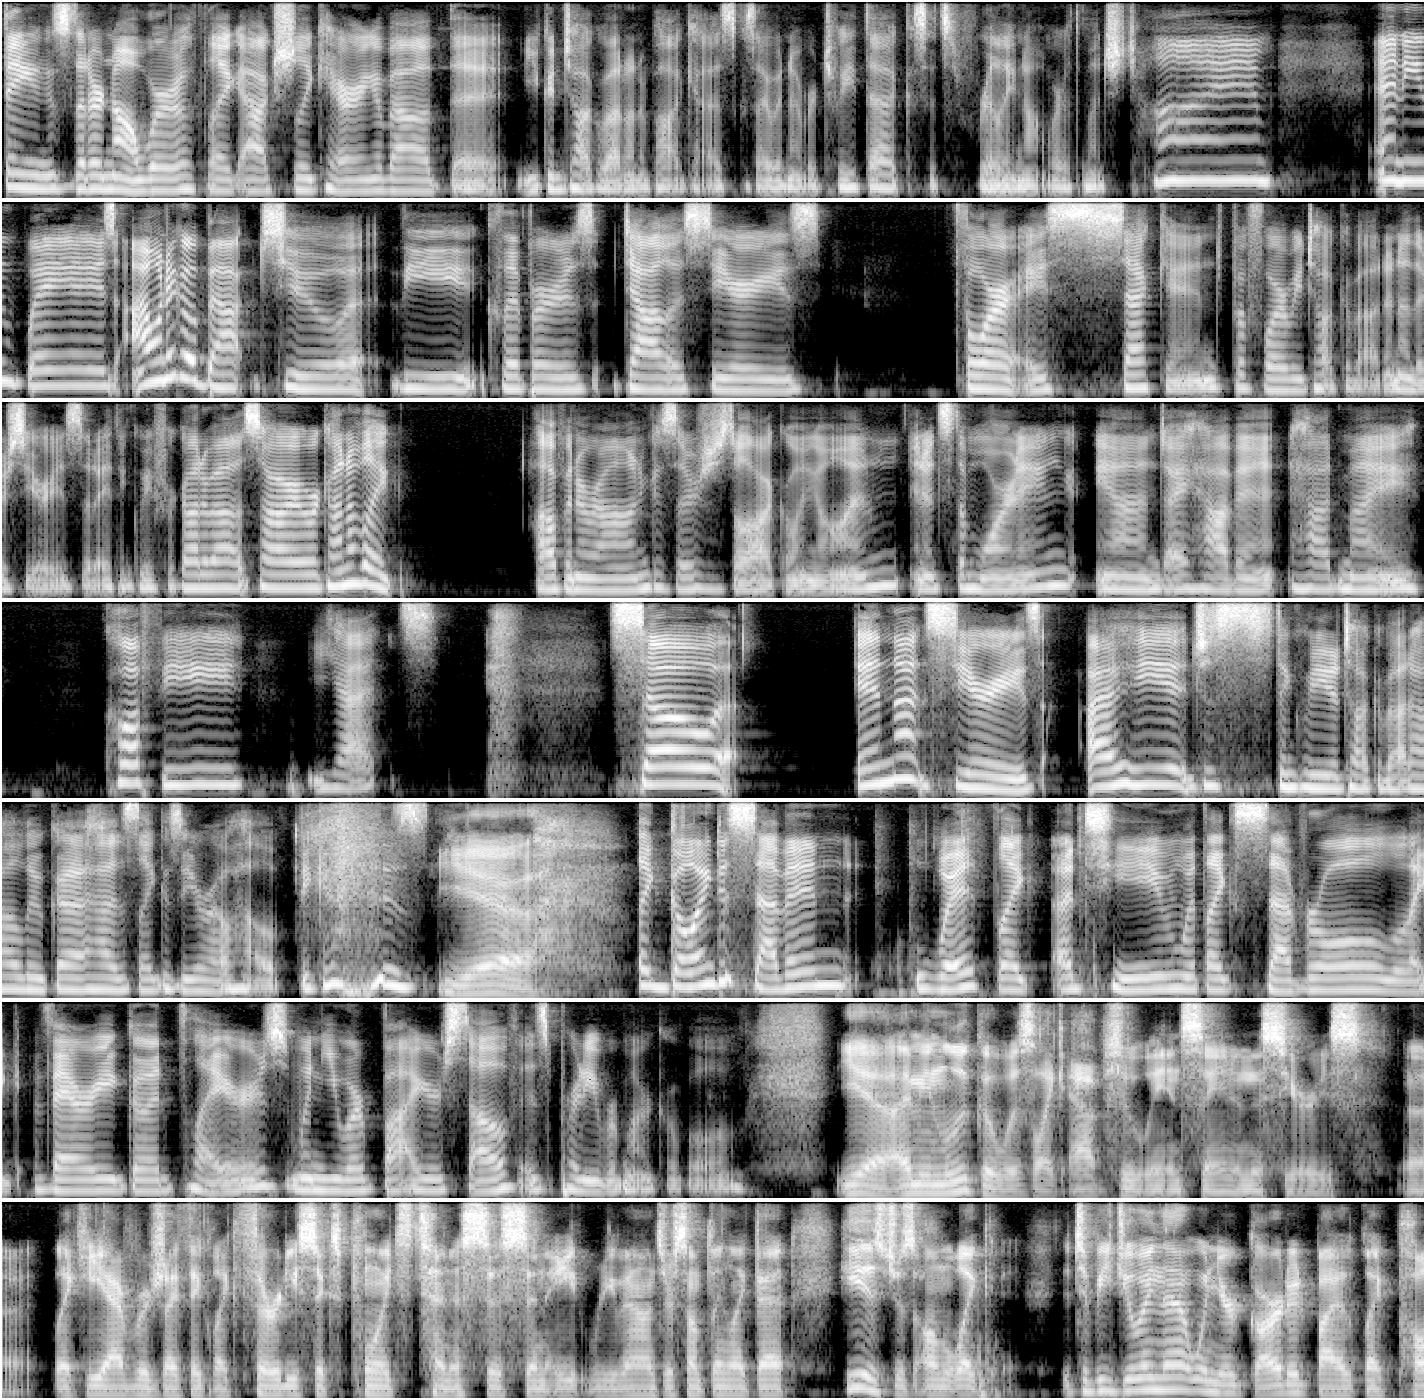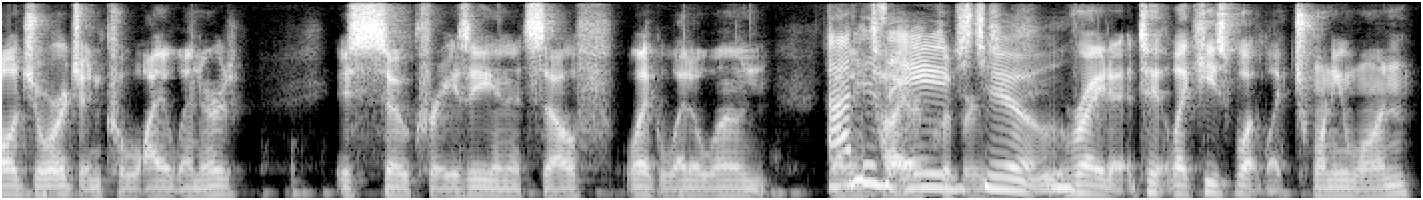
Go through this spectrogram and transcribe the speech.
things that are not worth like actually caring about that you can talk about on a podcast because I would never tweet that because it's really not worth much time. Anyways, I want to go back to the Clippers Dallas series for a second before we talk about another series that I think we forgot about. Sorry, we're kind of like hopping around because there's just a lot going on. And it's the morning and I haven't had my coffee yet. So, in that series, I just think we need to talk about how Luka has like zero help because Yeah. like going to seven with like a team with like several like very good players when you are by yourself is pretty remarkable. Yeah, I mean, Luka was like absolutely insane in this series. Uh, like he averaged, I think, like 36 points, 10 assists, and eight rebounds or something like that. He is just on like to be doing that when you're guarded by like Paul George and Kawhi Leonard is so crazy in itself. Like, let alone At his age Clippers. too. right? uh, To, like he's what, like 21,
